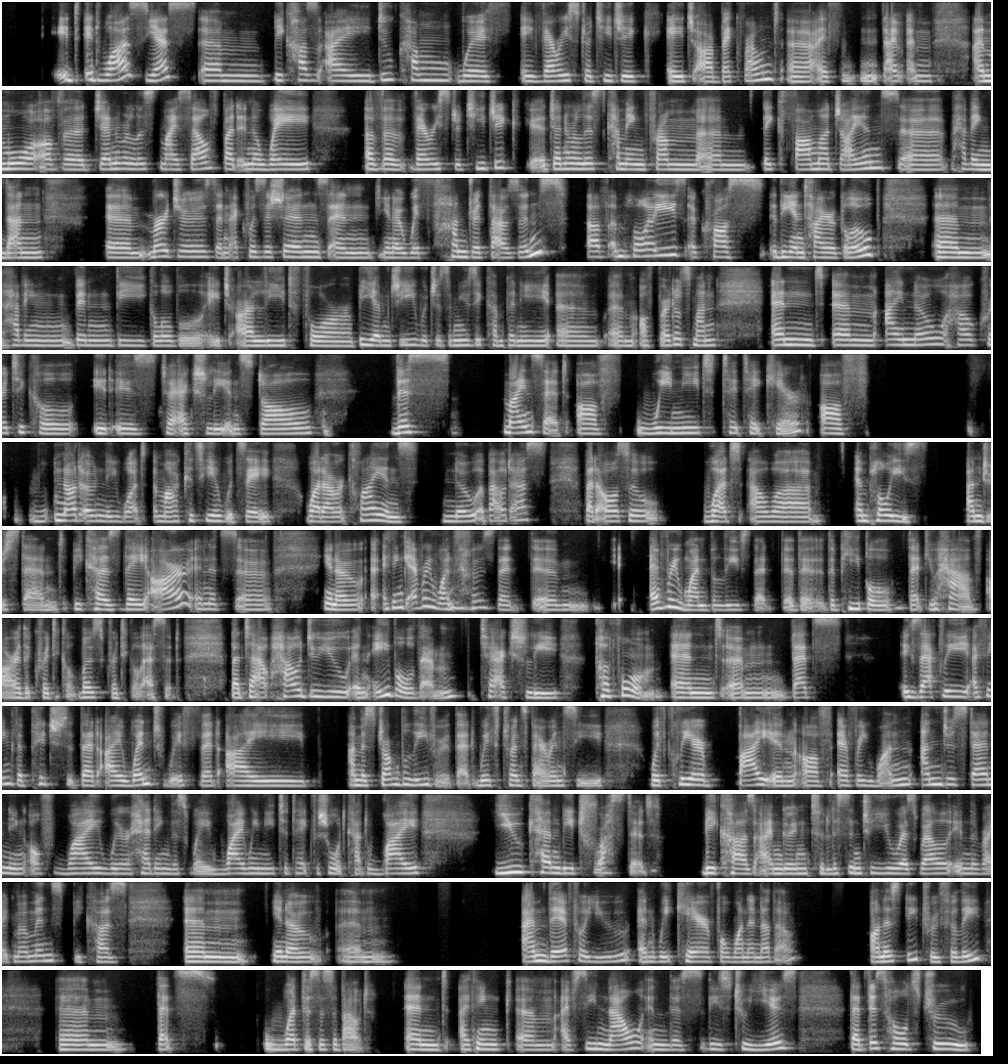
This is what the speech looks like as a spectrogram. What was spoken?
it it was yes, um, because I do come with a very strategic HR background. Uh, I've I'm, I'm I'm more of a generalist myself, but in a way of a very strategic uh, generalist coming from um, big pharma giants, uh, having done um, mergers and acquisitions, and you know with hundred thousands of employees across the entire globe um, having been the global HR lead for BMG, which is a music company um, um, of Bertelsmann. And um, I know how critical it is to actually install this mindset of we need to take care of not only what a marketeer would say, what our clients know about us, but also what our employees understand because they are and it's uh, you know i think everyone knows that um, everyone believes that the, the, the people that you have are the critical most critical asset. But how, how do you enable them to actually perform? And um, that's exactly i think the pitch that i went with that i i'm a strong believer that with transparency with clear buy in of everyone, understanding of why we're heading this way, why we need to take the shortcut, why you can be trusted because I'm going to listen to you as well in the right moments because, um, you know, um, I'm there for you and we care for one another. Honestly, truthfully, um, that's what this is about. And I think um, I've seen now in this these two years that this holds true.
